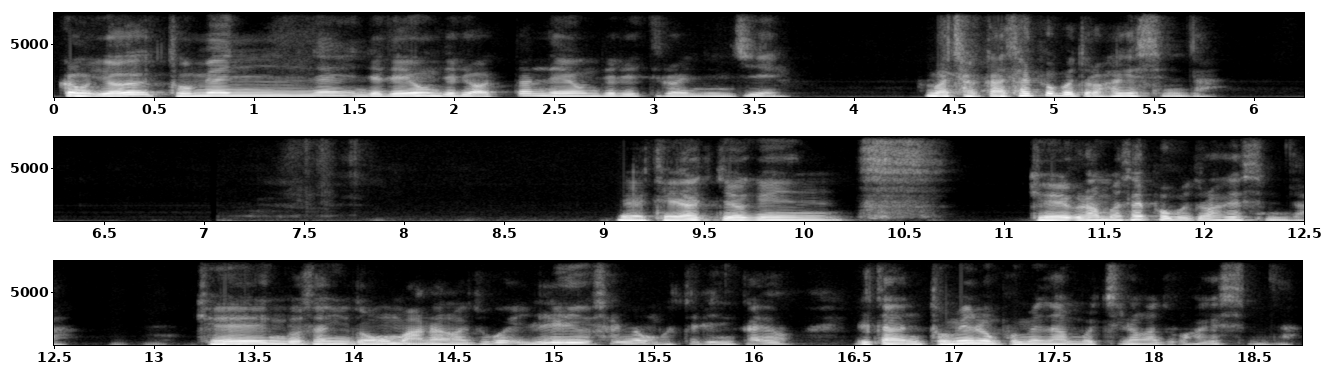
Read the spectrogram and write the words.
그럼 이 도면에 이제 내용들이 어떤 내용들이 들어있는지 한번 잠깐 살펴보도록 하겠습니다. 네, 대략적인 계획을 한번 살펴보도록 하겠습니다. 계획 노선이 너무 많아가지고 일일이 설명 못 드리니까요. 일단 도면을 보면서 한번 지나가도록 하겠습니다.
